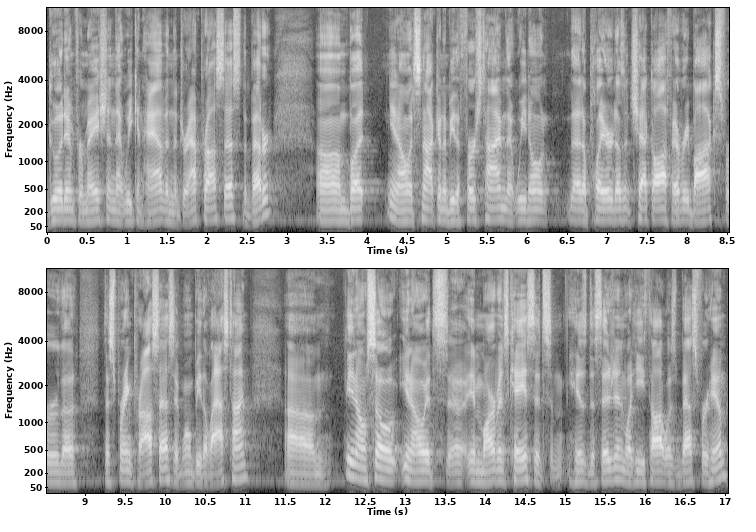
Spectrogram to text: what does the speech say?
good information that we can have in the draft process, the better. Um, but, you know, it's not going to be the first time that we don't that a player doesn't check off every box for the, the spring process. It won't be the last time. Um, you know, so you know, it's uh, in Marvin's case, it's his decision, what he thought was best for him,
